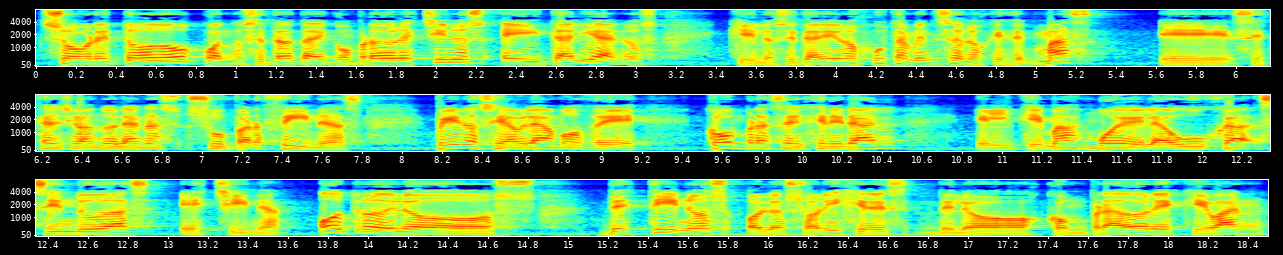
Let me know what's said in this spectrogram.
sobre todo cuando se trata de compradores chinos e italianos, que los italianos justamente son los que más eh, se están llevando lanas super finas. Pero si hablamos de compras en general, el que más mueve la aguja sin dudas es China. Otro de los destinos o los orígenes de los compradores que van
